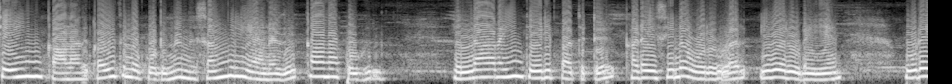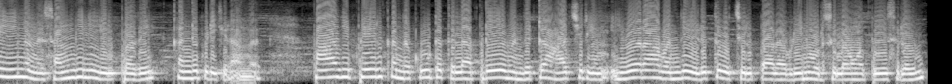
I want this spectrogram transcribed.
செயின் காணாது கழுத்துல போட்டிருந்த அந்த சங்கிலியானது காணா போகுது. எல்லாரையும் தேடி பார்த்துட்டு கடைசியில ஒருவர் இவருடைய உடையில் அந்த சங்கிலி இருப்பதை கண்டுபிடிக்கிறாங்க. பாதி பேருக்கு அந்த கூட்டத்துல அப்படியே வந்துட்டு ஆச்சரியம். இவரா வந்து எடுத்து வச்சிருப்பார் அப்படின்னு ஒரு சிலவங்க பேசுறதும்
